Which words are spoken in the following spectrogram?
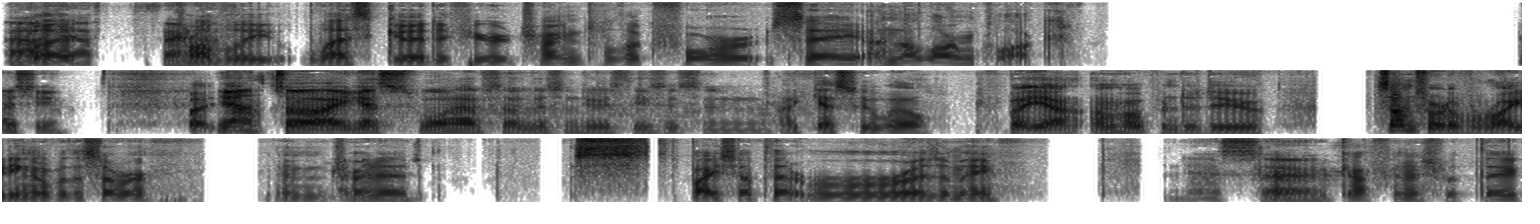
Uh, But yeah, fair enough. Probably less good if you're trying to look for, say, an alarm clock. I see. But Yeah, so I guess we'll have to listen to his thesis and I guess we will. But yeah, I'm hoping to do some sort of writing over the summer and try to spice up that resume. yes, Got, sir. got finished with the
